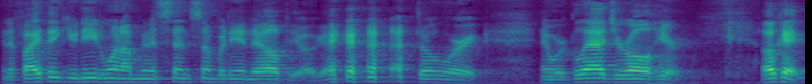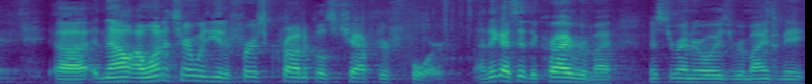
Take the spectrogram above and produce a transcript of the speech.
And if I think you need one, I'm going to send somebody in to help you, okay? Don't worry. And we're glad you're all here. Okay, uh, now I want to turn with you to First Chronicles chapter 4. I think I said the cry room. I, Mr. Renner always reminds me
